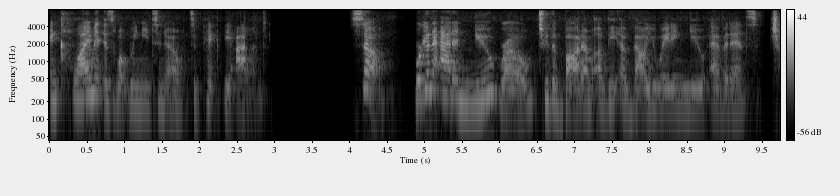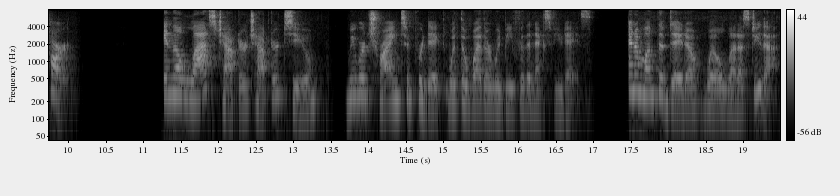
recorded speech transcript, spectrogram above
and climate is what we need to know to pick the island. So we're going to add a new row to the bottom of the evaluating new evidence chart. In the last chapter, chapter two, we were trying to predict what the weather would be for the next few days. And a month of data will let us do that.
